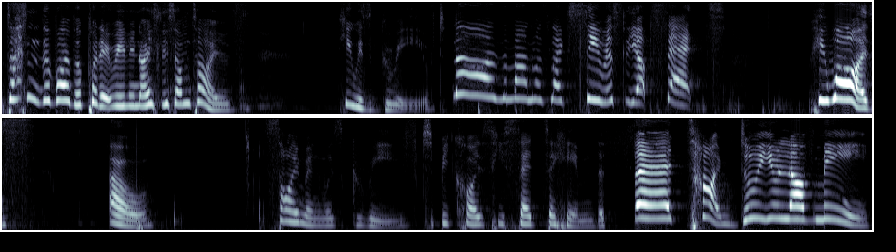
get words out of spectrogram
Doesn't the Bible put it really nicely sometimes? He was grieved. No, the man was like seriously upset. He was. Oh. Simon was grieved because he said to him the third time, Do you love me?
